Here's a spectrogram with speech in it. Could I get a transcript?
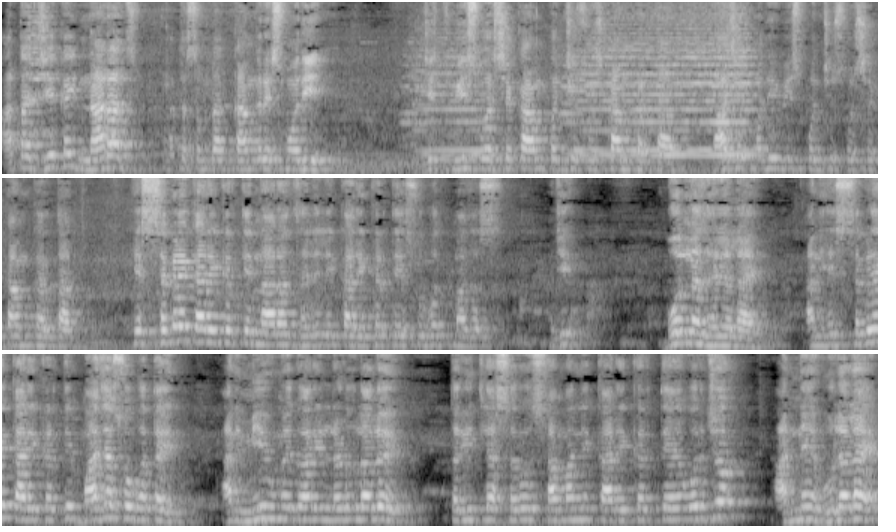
आता जे काही नाराज आता समजा काँग्रेसमध्ये जे वीस वर्ष काम पंचवीस वर्ष काम करतात भाजपमध्ये वीस पंचवीस वर्ष काम करतात हे सगळे कार्यकर्ते नाराज झालेले कार्यकर्ते सोबत माझं म्हणजे बोलणं झालेलं आहे. आणि हे सगळे कार्यकर्ते माझ्यासोबत आहेत. आणि मी उमेदवारी लढू लागलोय तर इथल्या सर्वसामान्य कार्यकर्त्यावर जो अन्याय हुलाला आहे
